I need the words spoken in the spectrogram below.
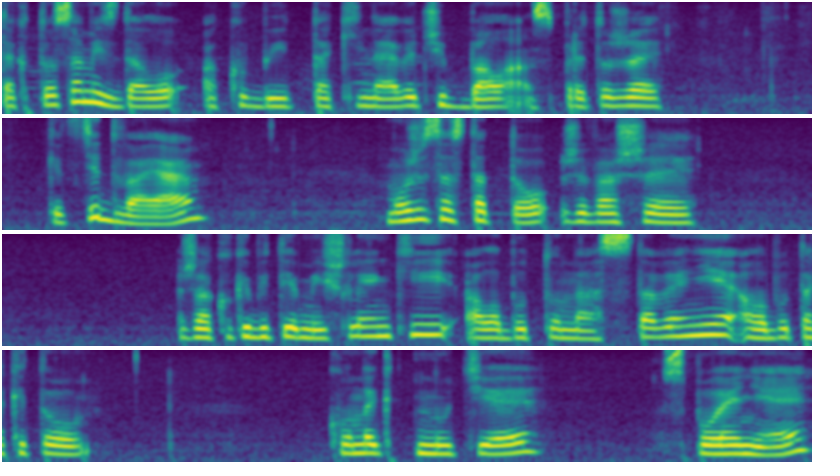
tak to sa mi zdalo akoby taký najväčší balans, pretože keď ste dvaja, môže sa stať to, že vaše že ako keby tie myšlienky, alebo to nastavenie, alebo takéto konektnutie, spojenie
